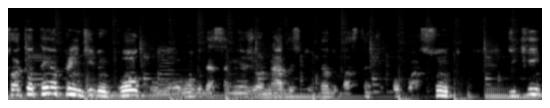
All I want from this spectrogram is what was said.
Só que eu tenho aprendido um pouco, ao longo dessa minha jornada, estudando bastante um pouco o assunto, de que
